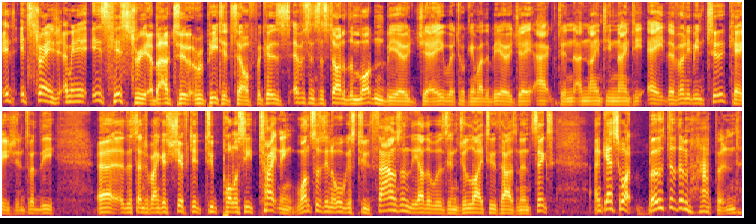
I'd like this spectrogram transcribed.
it, it's strange. I mean, is history about to repeat itself? Because ever since the start of the modern BOJ, we're talking about the BOJ Act in 1998, uh, there have only been two occasions when the uh, the central bank has shifted to policy tightening. Once was in August 2000, the other was in July 2006. And guess what? Both of them happened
